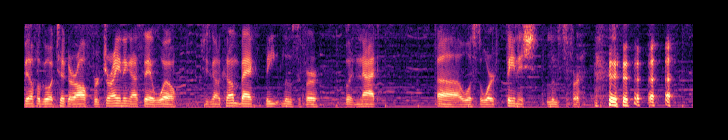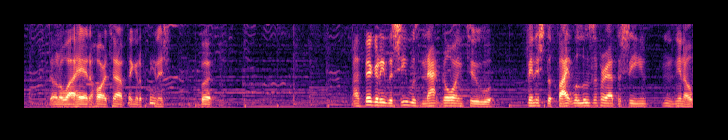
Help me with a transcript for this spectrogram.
Belphegor took her off for training. I said, well, she's gonna come back, beat Lucifer, but not uh, what's the word? Finish Lucifer. Don't know why I had a hard time thinking of finish, but I figured either she was not going to finish the fight with Lucifer after she, you know,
